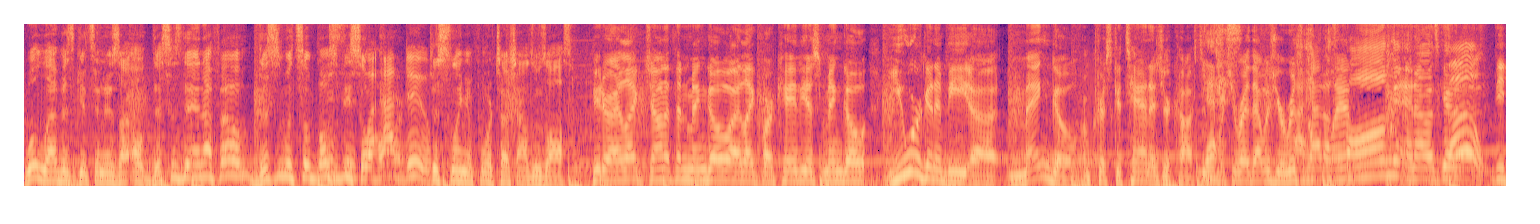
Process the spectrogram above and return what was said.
Will Levis gets in there and is like, oh, this is the NFL? This is what's supposed This to be is so what I hard? do. Just slinging four touchdowns It was awesome. Peter, I like Jonathan Mingo. I like Barkevious Mingo. You were going to be uh, Mango from Chris Kattan as your costume. Yes. Weren't you right? That was your original I had plan? a thong and I was gonna Oh. be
